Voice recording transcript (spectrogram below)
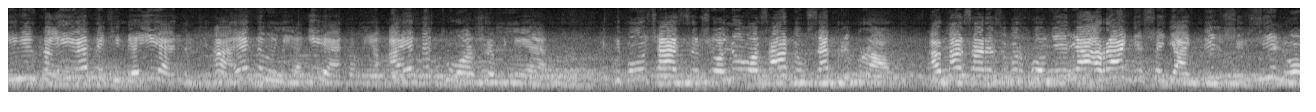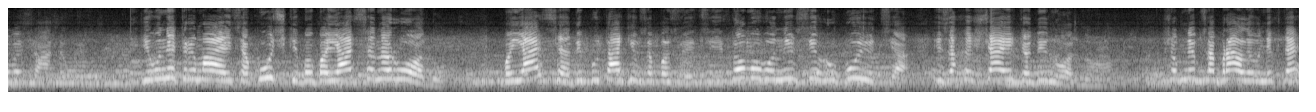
И він ка- и это тебе, и это. А, это мне, и это мне, а это тоже мне. І виходить, що Льова Задов все прибрав. А в нас зараз у Верховній Раді сидять більше всі Льови Задови. І вони тримаються кучки, бо бояться народу. Бояться депутатів з опозиції. Тому вони всі групуються і захищають один одного, щоб не забрали у них те,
